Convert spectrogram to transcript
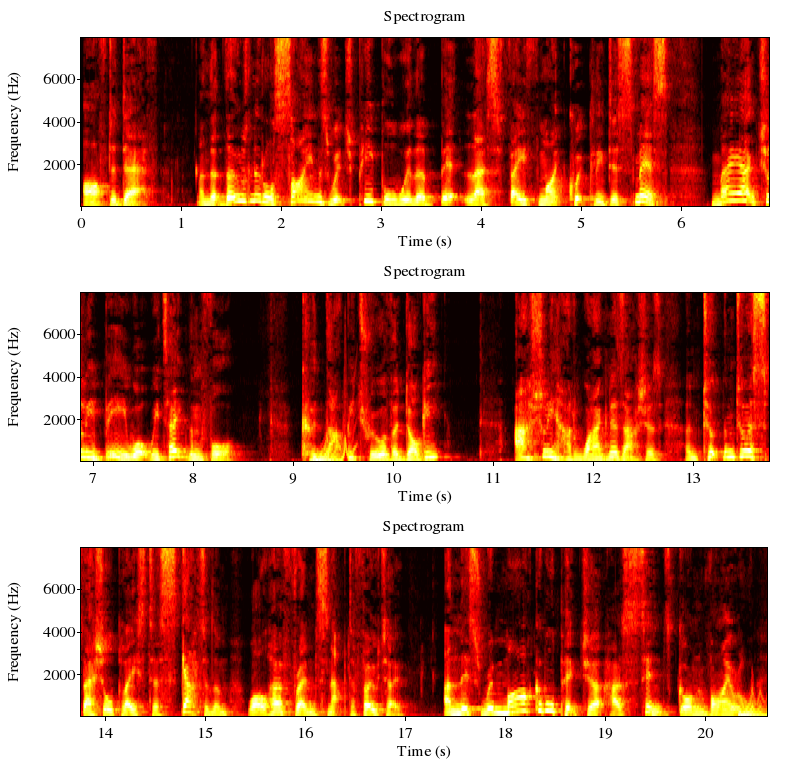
after death, and that those little signs which people with a bit less faith might quickly dismiss may actually be what we take them for. Could that be true of a doggy? Ashley had Wagner's ashes and took them to a special place to scatter them while her friend snapped a photo and this remarkable picture has since gone viral.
